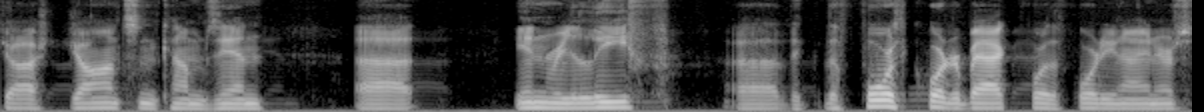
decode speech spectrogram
Josh Johnson comes in uh, in relief. Uh, the, the fourth quarterback for the 49ers.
